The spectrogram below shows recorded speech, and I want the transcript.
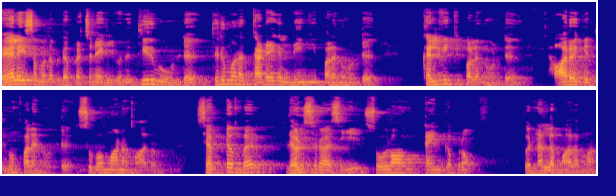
வேலை சம்மந்தப்பட்ட பிரச்சனைகளுக்கு வந்து தீர்வு உண்டு. திருமண தடைகள் நீங்கி பலன் உண்டு. கல்விக்கு பலன் உண்டு. ஆரோக்கியத்துக்கும் பலன் உண்டு. சுபமான மாதம். செப்டம்பர் தனுசு ராசிக்கு சோலாங் டைமுக்கு அப்புறம் ஒரு நல்ல மாதமாக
